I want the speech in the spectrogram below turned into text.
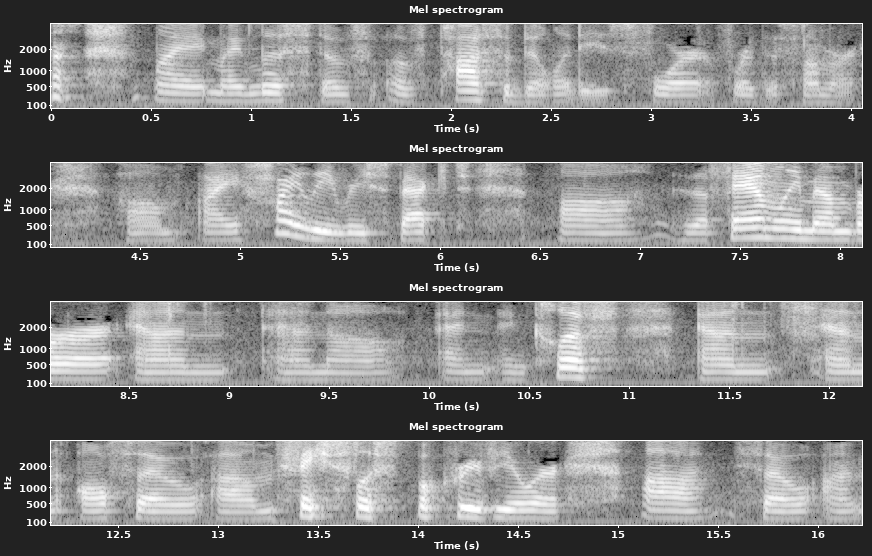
my my list of, of possibilities for for the summer. Um, I highly respect uh, the family member and and uh, and and Cliff and and also um, faceless book reviewer. Uh, so um,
